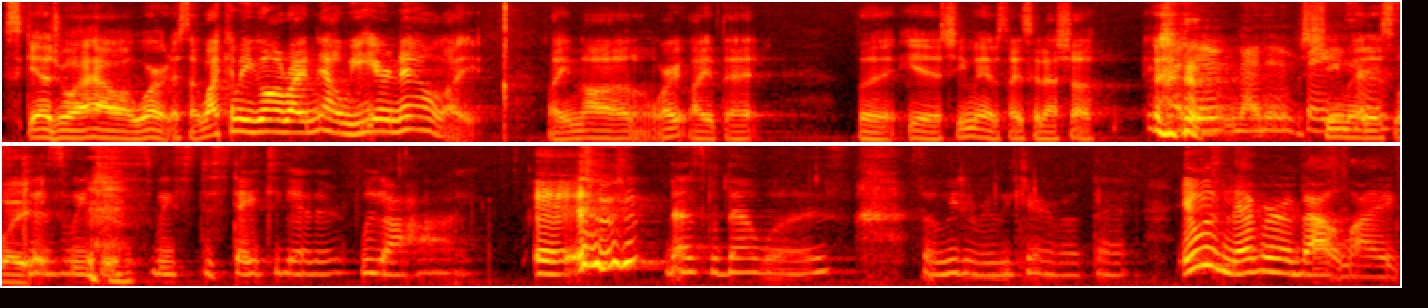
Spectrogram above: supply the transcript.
schedule of how it worked. It's like why can't we go on right now? We here now, like like no, it don't work like that. But yeah, she made us late to that show. That didn't, that didn't She made us us late. because we just we just stayed together. We got high, and that's what that was. So we didn't really care about that. It was never about like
